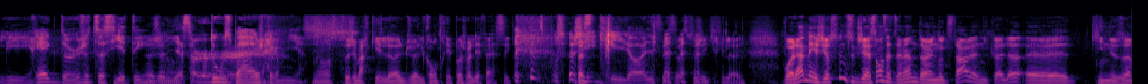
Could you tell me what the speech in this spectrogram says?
les, règles d'un jeu de société. Je- genre, yes, sir. 12 pages, comme yes. Non, c'est ça j'ai marqué LOL, je le compterai pas, je vais l'effacer. C'est pour ça que j'ai écrit LOL. C'est ça, c'est ça que j'ai écrit LOL. Voilà, mais j'ai reçu une suggestion cette semaine d'un auditeur, là, Nicolas, qui nous a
